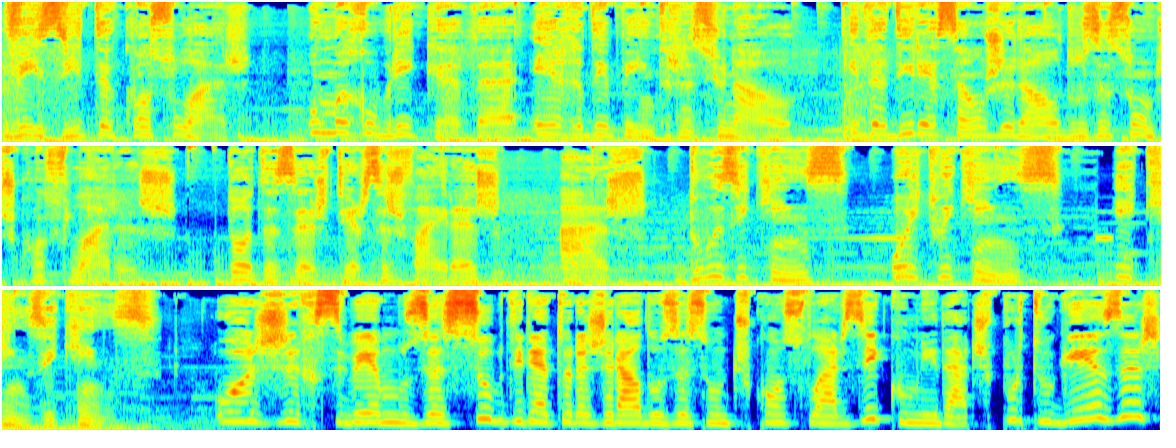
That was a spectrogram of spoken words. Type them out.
Visita Consular, uma rubrica da RDP Internacional e da Direção-Geral dos Assuntos Consulares. Todas as terças-feiras, às 2h15, 8h15 e 15h15. Hoje recebemos a Subdiretora-Geral dos Assuntos Consulares e Comunidades Portuguesas,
